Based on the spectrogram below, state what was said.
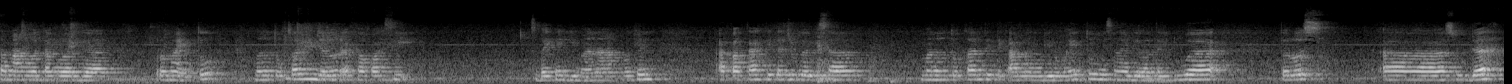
sama anggota keluarga rumah itu menentukan jalur evakuasi. Sebaiknya gimana? Mungkin apakah kita juga bisa menentukan titik aman di rumah itu misalnya di lantai dua? Terus uh, sudah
